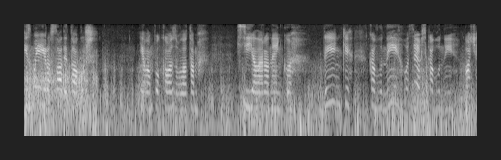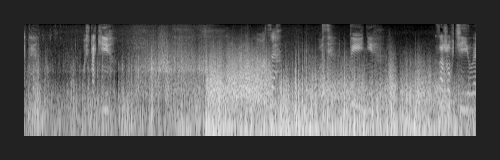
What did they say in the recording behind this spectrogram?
І з моєї розсади також я вам показувала, там сіяла раненько диньки, кавуни. Оце ось кавуни. Бачите? Ось такі. Оце ось дині зажовтіли.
